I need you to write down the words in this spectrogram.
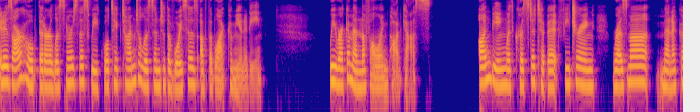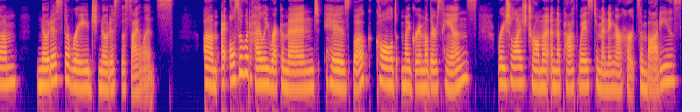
It is our hope that our listeners this week will take time to listen to the voices of the Black community. We recommend the following podcasts On Being with Krista Tippett, featuring Resmaa Menakem, Notice the Rage, Notice the Silence. Um, I also would highly recommend his book called My Grandmother's Hands Racialized Trauma and the Pathways to Mending Our Hearts and Bodies.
